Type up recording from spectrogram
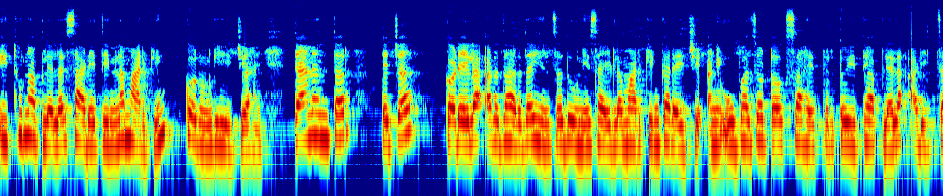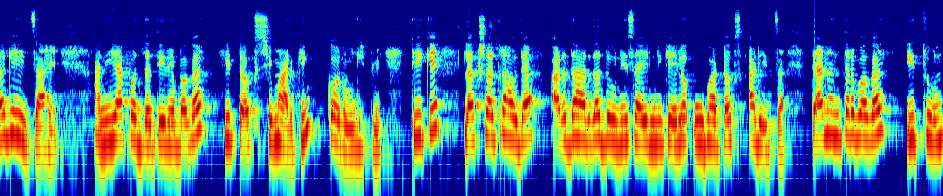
इथून आपल्याला साडेतीनला मार्किंग करून घ्यायची आहे. त्यानंतर त्याच्या कडेला अर्धा अर्धा इंच दोन्ही साईडला मार्किंग करायची आणि उभा जो टक्स आहे तर तो इथे आपल्याला अडीचचा घ्यायचा आहे. आणि या पद्धतीने बघा ही टक्सची मार्किंग करून घेतली. ठीक आहे? लक्षात राहू द्या अर्धा अर्धा दोन्ही साईडनी केलं उभा टक्स अडीचचा. त्यानंतर बघा इथून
